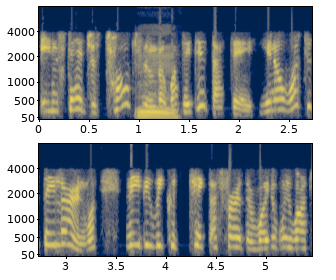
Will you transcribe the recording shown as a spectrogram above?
instead just talk to them about what they did that day. You know, what did they learn? What maybe we could take that further. Why don't we watch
